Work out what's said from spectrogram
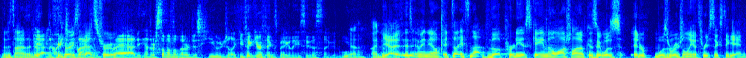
the design of the dragon. Yeah, the It's creature very designs that's are true. rad. Yeah, there's some of them that are just huge. Like you think your thing's big, and then you see this thing, and whoop. Yeah. I know. Yeah, it, I mean, you know, it's, it's not the prettiest game in the launch lineup because it was it was originally a 360 game.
